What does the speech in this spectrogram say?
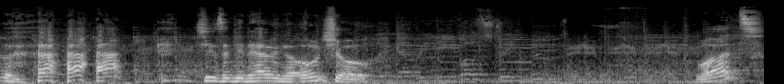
She's been having her own show. What?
